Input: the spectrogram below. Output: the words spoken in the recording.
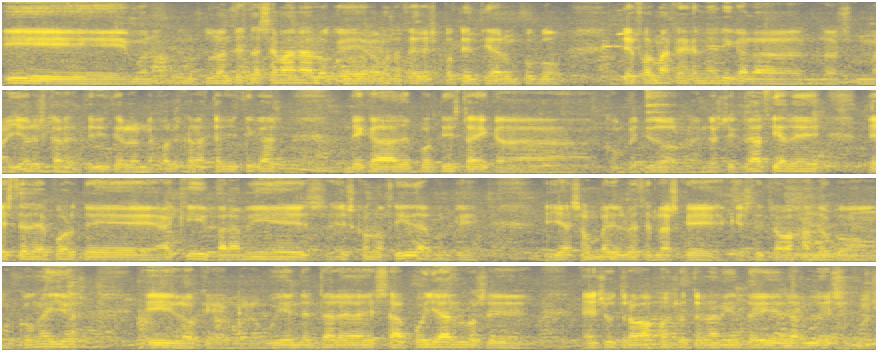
y bueno, durante esta semana lo que vamos a hacer es potenciar un poco de forma genérica las mayores características, las mejores características de cada deportista y cada competidor. La idiosincrasia de, este deporte aquí para mí es, es conocida porque ya son varias veces las que, estoy trabajando con, ellos y lo que bueno, voy a intentar es apoyarlos en, su trabajo, en su entrenamiento y darles pues,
